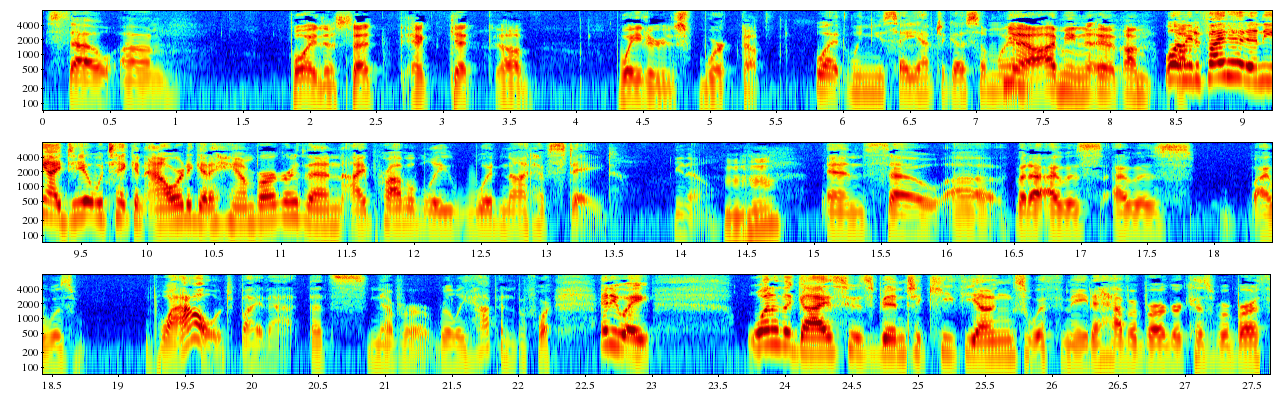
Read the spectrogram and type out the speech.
So. Um, Boy, does that uh, get uh, waiters worked up. What when you say you have to go somewhere? Yeah, I mean, uh, I'm, Well, I mean, if I'd had any idea it would take an hour to get a hamburger, then I probably would not have stayed. You know. Mm-hmm. And so, uh, but I, I was, I was, I was wowed by that. That's never really happened before. Anyway. One of the guys who's been to Keith Young's with me to have a burger because we're both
